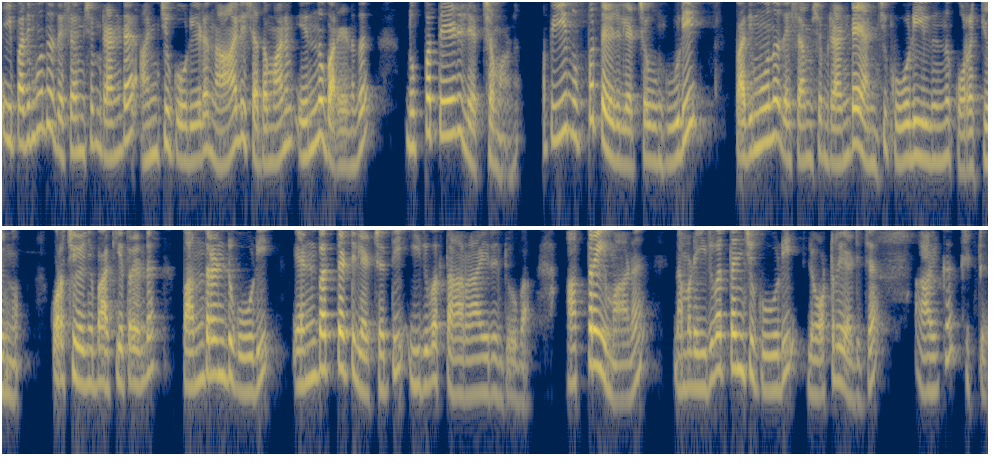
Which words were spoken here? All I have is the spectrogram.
ഈ പതിമൂന്ന് ദശാംശം രണ്ട് അഞ്ച് കോടിയുടെ നാല് ശതമാനം എന്ന് പറയണത് മുപ്പത്തേഴ് ലക്ഷമാണ്. അപ്പോൾ ഈ മുപ്പത്തേഴ് ലക്ഷവും കൂടി പതിമൂന്ന് ദശാംശം രണ്ട് അഞ്ച് കോടിയിൽ നിന്ന് കുറയ്ക്കുന്നു. കുറച്ച് കഴിഞ്ഞ് ബാക്കി എത്രയുണ്ട്? പന്ത്രണ്ട് കോടി എൺപത്തെട്ട് ലക്ഷത്തി ഇരുപത്താറായിരം രൂപ. അത്രയുമാണ് നമ്മുടെ ഇരുപത്തഞ്ച് കോടി ലോട്ടറി അടിച്ച ആൾക്ക് കിട്ടുക.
